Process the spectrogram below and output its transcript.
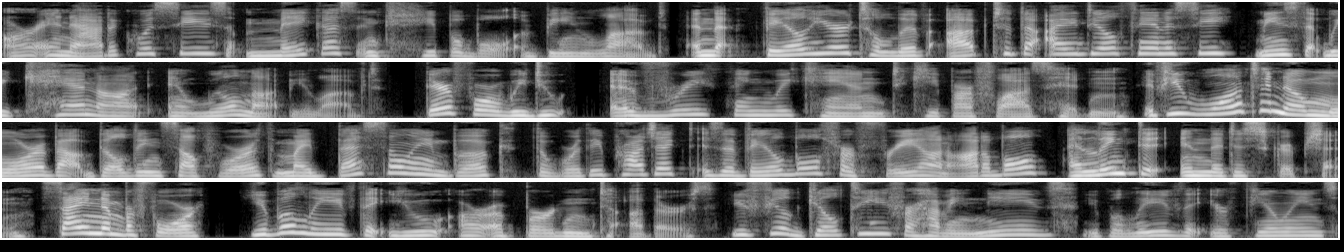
our inadequacies make us incapable of being loved, and that failure to live up to the ideal fantasy means that we cannot and will not be loved. Therefore, we do everything we can to keep our flaws hidden. If you want to know more about building self worth, my best selling book, The Worthy Project, is available for free on Audible. I linked it in the description. Sign number four you believe that you are a burden to others. You feel guilty for having needs. You believe that your feelings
